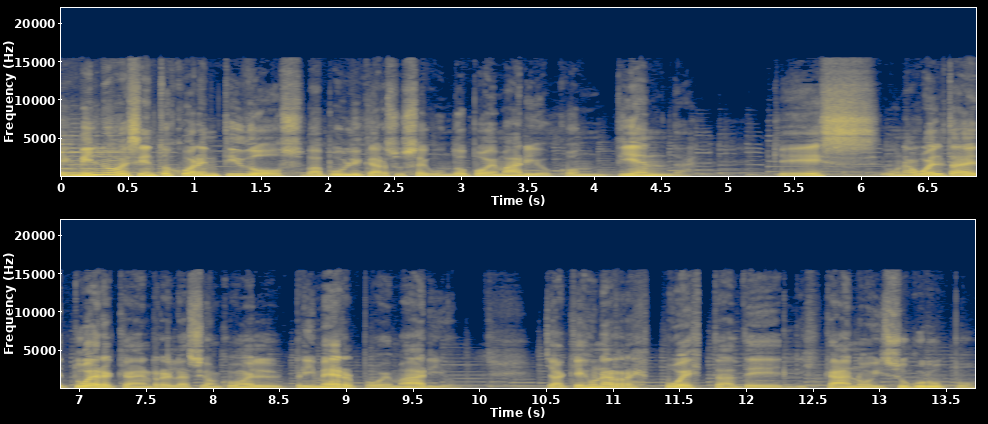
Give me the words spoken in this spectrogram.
En 1942 va a publicar su segundo poemario, Contienda, que es una vuelta de tuerca en relación con el primer poemario, ya que es una respuesta de Liscano y su grupo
